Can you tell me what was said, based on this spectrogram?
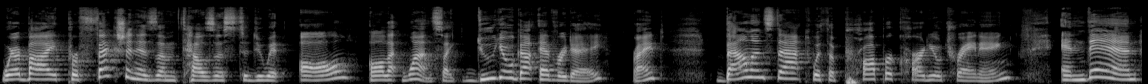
whereby perfectionism tells us to do it all, all at once, like do yoga every day, right? Balance that with a proper cardio training and then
